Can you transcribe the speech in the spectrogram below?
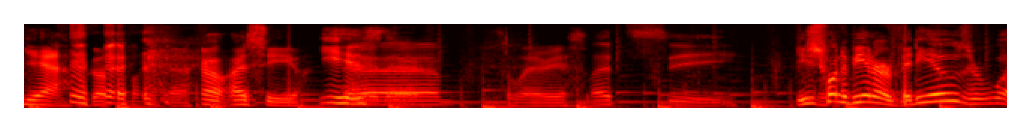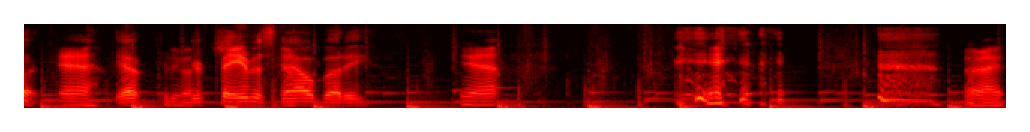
Yeah. we'll go there. oh, I see you. He is there. Um, It's hilarious. let's see. You just want to be in our videos or what? Yeah. Yep, Pretty much. You're much. famous now, buddy. Yeah. All right.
